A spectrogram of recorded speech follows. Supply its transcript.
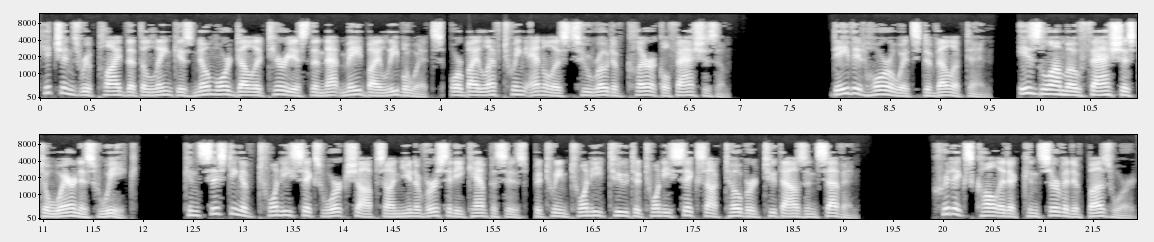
Hitchens replied that the link is no more deleterious than that made by Leibowitz, or by left-wing analysts who wrote of clerical fascism. David Horowitz developed an Islamo-Fascist Awareness Week, consisting of 26 workshops on university campuses, between 22 to 26 October 2007. Critics call it a «conservative» buzzword.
